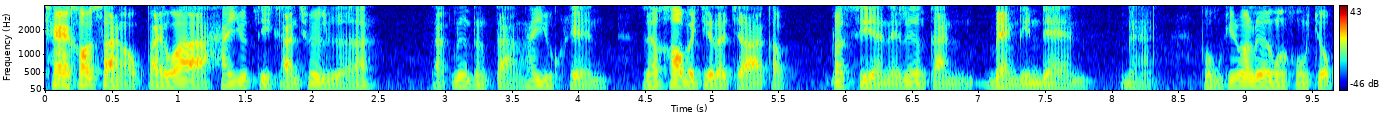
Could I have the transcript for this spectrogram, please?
แค่เขาสั่งออกไปว่าให้ยุติการช่วยเหลือเรื่องต่างๆ ให้ยูเครน แล้วเข้าไปเจรจากับรัสเซียในเรื่องการแบ่งดินแดนนะฮะผมคิดว่าเรื่องมันคงจบ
